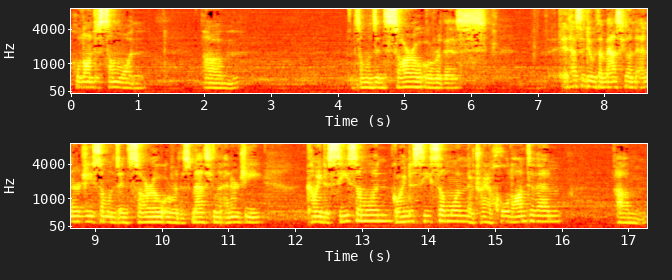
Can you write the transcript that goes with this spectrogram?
hold on to someone. Um, someone's in sorrow over this. It has to do with a masculine energy. Someone's in sorrow over this masculine energy coming to see someone, going to see someone, they're trying to hold on to them, um,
